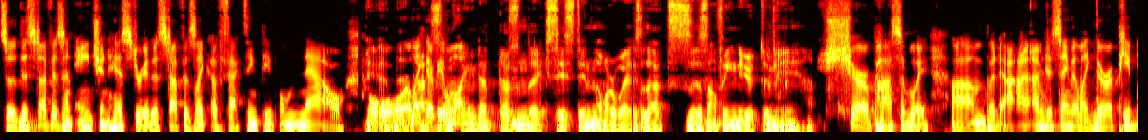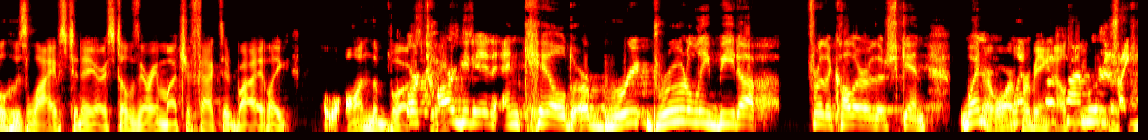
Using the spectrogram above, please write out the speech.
So this stuff isn't ancient history. This stuff is like affecting people now, or, yeah, or like there are that's people like, something that doesn't exist in Norway, so that's something new to me. Sure, possibly. Um, but I, I'm just saying that like there are people whose lives today are still very much affected by like on the books or racist- targeted and killed or bru- brutally beat up for the color of their skin. When Sure, or when for being an time we were just like,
